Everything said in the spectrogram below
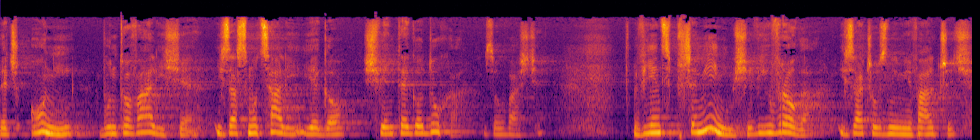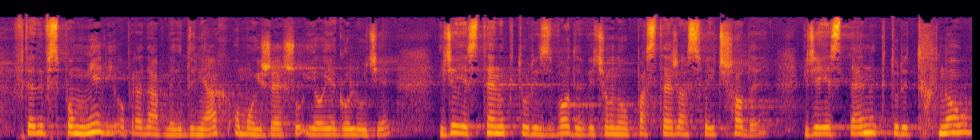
Lecz oni buntowali się i zasmucali Jego świętego ducha. Zauważcie. Więc przemienił się w ich wroga i zaczął z nimi walczyć. Wtedy wspomnieli o pradawnych dniach, o Mojżeszu i o jego ludzie, gdzie jest ten, który z wody wyciągnął pasterza swej trzody, gdzie jest ten, który tchnął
